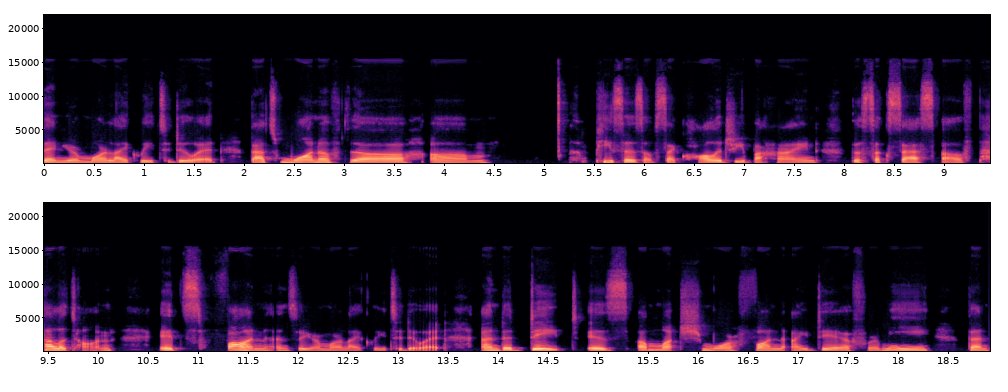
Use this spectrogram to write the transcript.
then you're more likely to do it. That's one of the um, pieces of psychology behind the success of Peloton. It's fun, and so you're more likely to do it. And a date is a much more fun idea for me than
